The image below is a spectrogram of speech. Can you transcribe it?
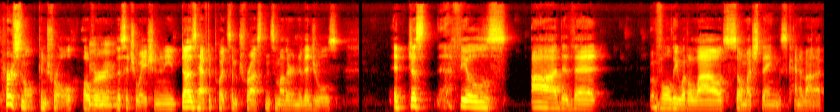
personal control over mm-hmm. the situation, and he does have to put some trust in some other individuals. It just feels odd that Voldy would allow so much things kind of on a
